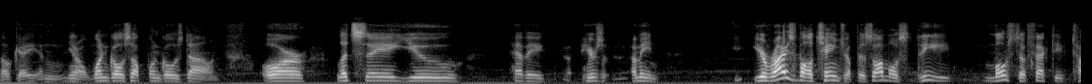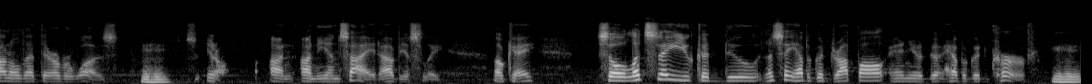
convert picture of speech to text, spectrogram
Okay? And, you know, one goes up, one goes down. Or let's say you have a, here's, I mean, your rise ball changeup is almost the most effective tunnel that there ever was. Mm-hmm. You know, on on the inside, obviously. Okay, so let's say you could do, let's say you have a good drop ball and you have a good curve. Mm-hmm.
